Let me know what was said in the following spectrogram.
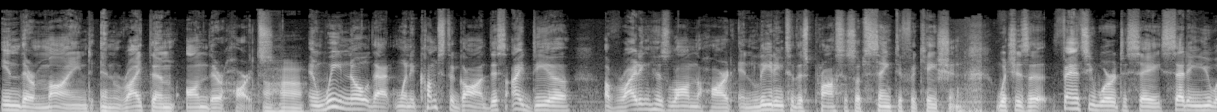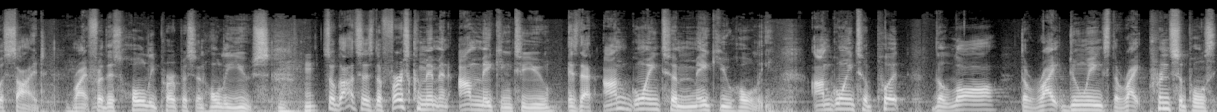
in their mind and write them on their hearts." Uh-huh. And we know that when it comes to God, this idea of writing his law in the heart and leading to this process of sanctification, which is a fancy word to say setting you aside, right, for this holy purpose and holy use. Mm-hmm. So God says, the first commitment I'm making to you is that I'm going to make you holy. I'm going to put the law, the right doings, the right principles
